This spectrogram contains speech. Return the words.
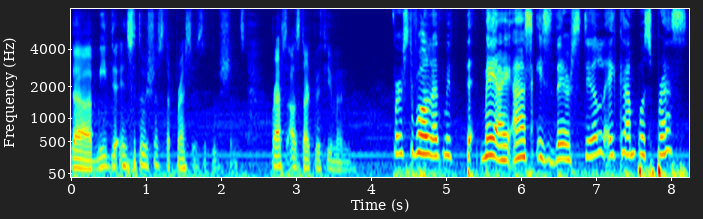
the media institutions, the press institutions? Perhaps I'll start with you, Mel. First of all, let me may I ask is there still a campus press?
